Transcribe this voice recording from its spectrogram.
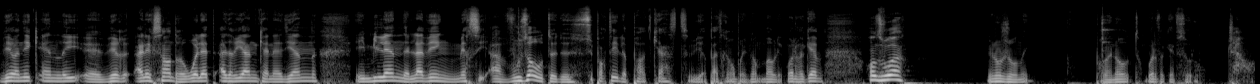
Véronique Henley, euh, Alexandre Ouellet, Adriane Canadienne et Mylène Lavigne. Merci à vous autres de supporter le podcast via patreon.com. On se voit une autre journée pour un autre What Solo. Ciao!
